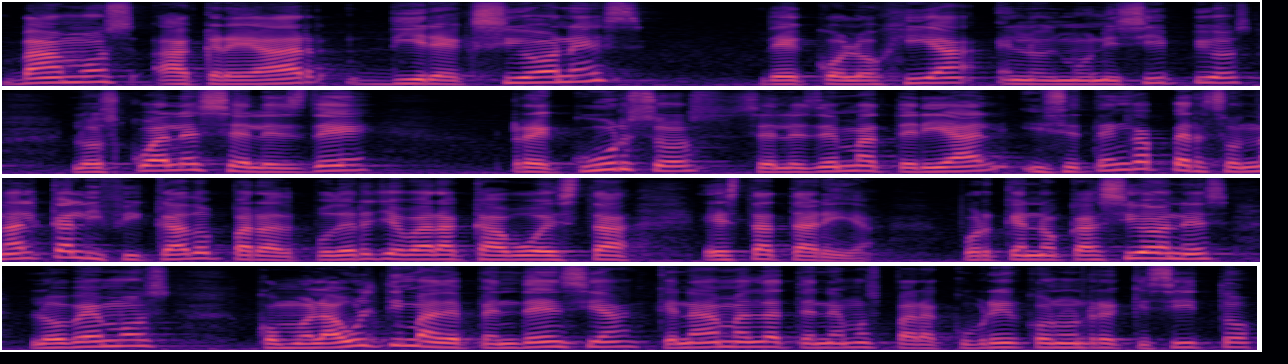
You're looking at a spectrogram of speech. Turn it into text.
vamos a crear direcciones de ecología en los municipios, los cuales se les dé recursos, se les dé material y se tenga personal calificado para poder llevar a cabo esta, esta tarea. Porque en ocasiones lo vemos como la última dependencia, que nada más la tenemos para cubrir con un requisito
